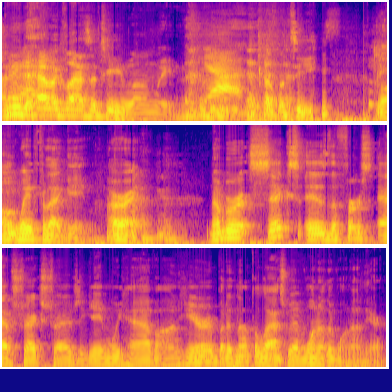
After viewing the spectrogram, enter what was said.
I need to have a glass of tea while I'm waiting. Yeah. A cup of tea. Long wait for that game. All right. Number six is the first abstract strategy game we have on here, but it's not the last. We have one other one on here.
